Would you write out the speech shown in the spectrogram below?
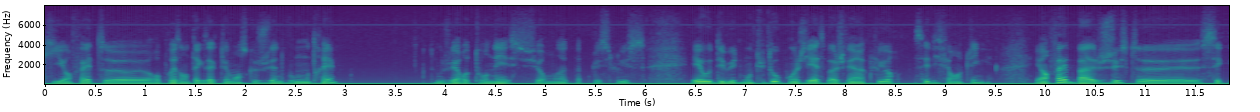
qui en fait représente exactement ce que je viens de vous montrer. Donc je vais retourner sur mon Notepad++ et au début de mon tuto.js, bah, je vais inclure ces différentes lignes. Et en fait, bah, juste c'est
